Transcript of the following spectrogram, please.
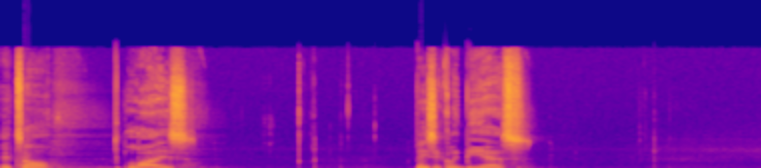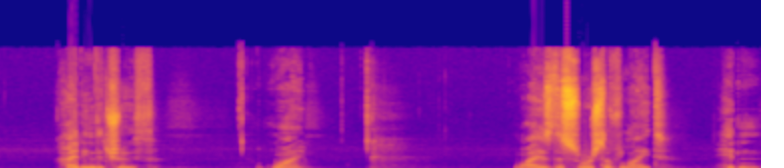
it's all lies. Basically BS. Hiding the truth. Why? Why is the source of light hidden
